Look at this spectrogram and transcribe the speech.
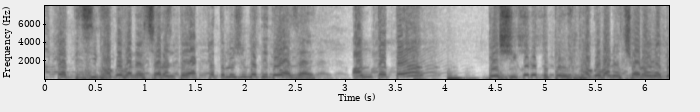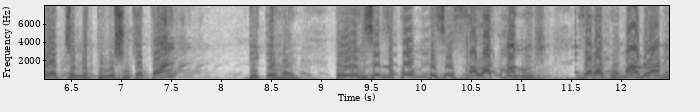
একটা দিছি ভগবানের চরণ। তো একটা তুলসী পাতি দেওয়া যায়। অন্তত বেশি করে দুটো ভগবানের চরণে দেওয়ার জন্য তুলসী পাতা দিতে হয়। তো এই জন্য কম দেশে সালাক মানুষ। যারা ঘুমাবে, আমি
